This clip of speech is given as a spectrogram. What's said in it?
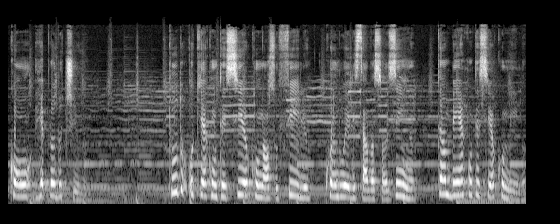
com o reprodutivo. Tudo o que acontecia com nosso filho quando ele estava sozinho também acontecia comigo,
